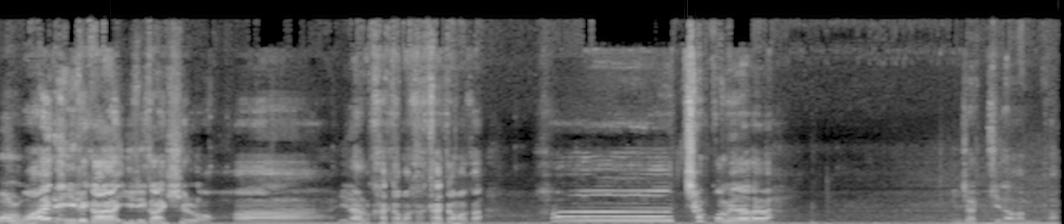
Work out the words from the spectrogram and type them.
오늘 와 이래 이리 가 이리 가기 싫어 아 일하러 갈까 말까 갈까 말까. 아참 고민하다가 이제 기 나갑니다.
